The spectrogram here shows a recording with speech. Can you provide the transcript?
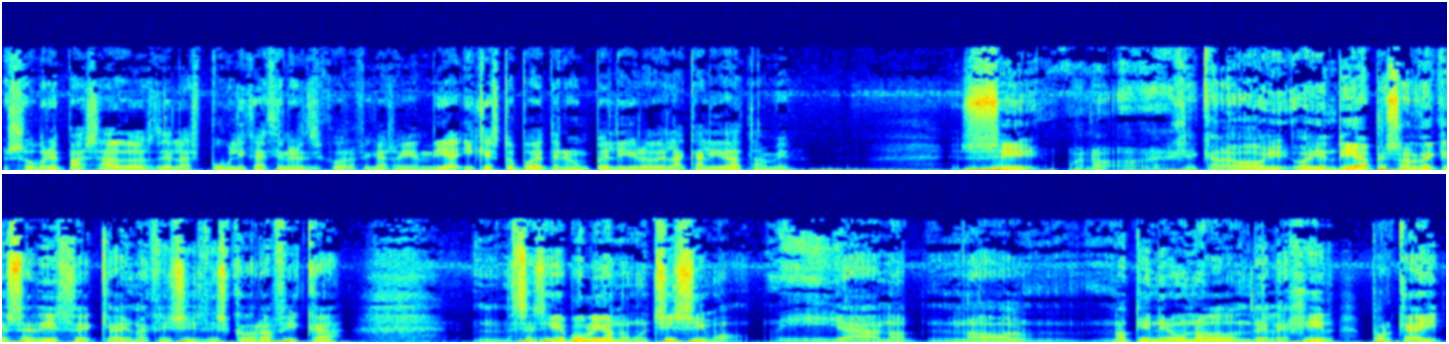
sobrepasados de las publicaciones discográficas hoy en día y que esto puede tener un peligro de la calidad también? Sí, bueno, que hoy, hoy en día, a pesar de que se dice que hay una crisis discográfica, mm, se sigue publicando muchísimo y ya no, no, no tiene uno donde elegir porque hay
